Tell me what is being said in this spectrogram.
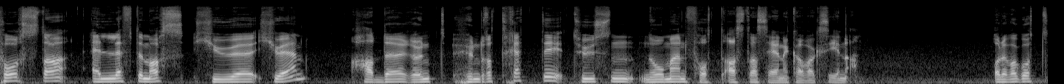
Torsdag 11. mars 2021 hadde rundt 130 000 nordmenn fått AstraZeneca-vaksiner. Og det var gått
